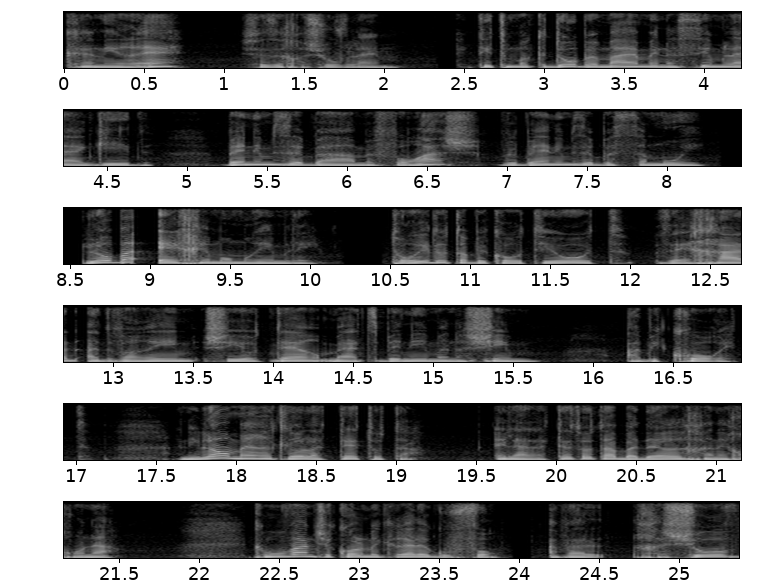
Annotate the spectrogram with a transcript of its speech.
כנראה שזה חשוב להם. תתמקדו במה הם מנסים להגיד, בין אם זה במפורש ובין אם זה בסמוי. לא באיך הם אומרים לי. תורידו את הביקורתיות, זה אחד הדברים שיותר מעצבנים אנשים, הביקורת. אני לא אומרת לא לתת אותה, אלא לתת אותה בדרך הנכונה. כמובן שכל מקרה לגופו, אבל חשוב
